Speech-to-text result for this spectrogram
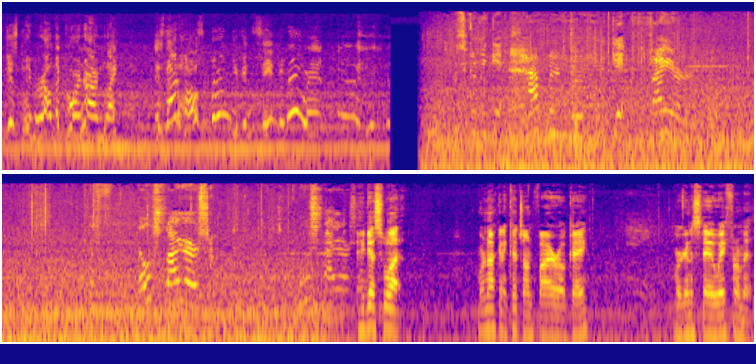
I just came around the corner. I'm like, is that house burned? You can see through it. What's gonna get happen when we get fire? Those fires. Those fires. Hey, guess what? We're not gonna catch on fire, okay? We're gonna stay away from it.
